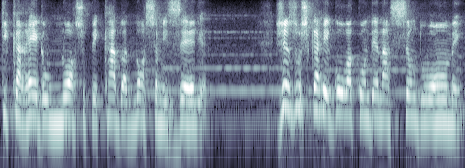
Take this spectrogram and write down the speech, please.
que carrega o nosso pecado, a nossa miséria. Jesus carregou a condenação do homem,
